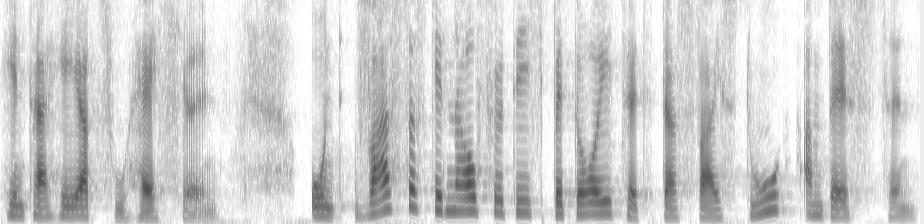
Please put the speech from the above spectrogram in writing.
hinterher zu hecheln. Und was das genau für dich bedeutet, das weißt du am besten.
